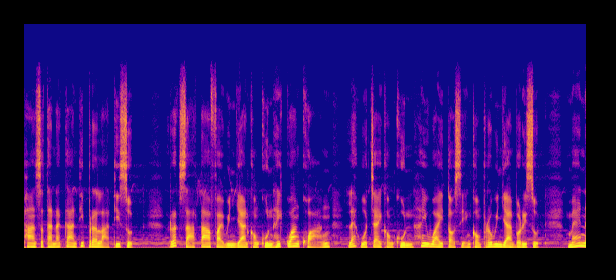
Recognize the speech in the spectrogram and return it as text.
ผ่านสถานการณ์ที่ประหลาดที่สุด รักษาตาฝ่ายวิญญาณของคุณให้กว้างขวาง และหัวใจของคุณให้ไวต่อเสียงของพระวิญญาณบริสุทธิ์ แม้ใน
